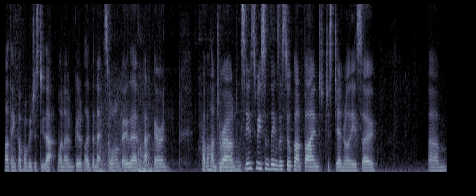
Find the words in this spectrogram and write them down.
I think I'll probably just do that when I'm going to play the next one. I'll go there, back there and have a hunt around. There seems to be some things I still can't find, just generally, so... Um,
